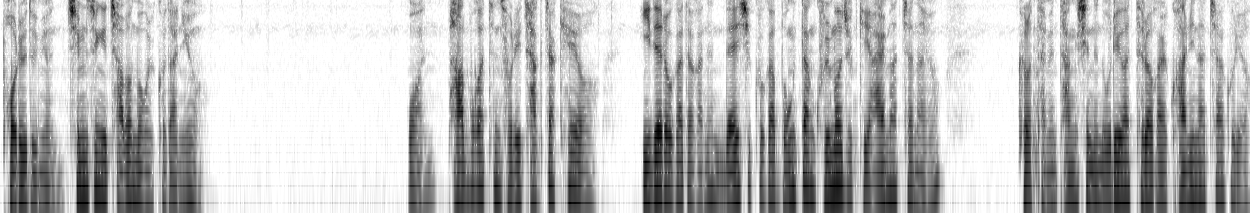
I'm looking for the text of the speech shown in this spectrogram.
버려두면 짐승이 잡아먹을 거다니요. 원, 바보 같은 소리 작작해요. 이대로 가다가는 내 식구가 몽땅 굶어 죽기 알맞잖아요. 그렇다면 당신은 우리가 들어갈 관이나 짜구려.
